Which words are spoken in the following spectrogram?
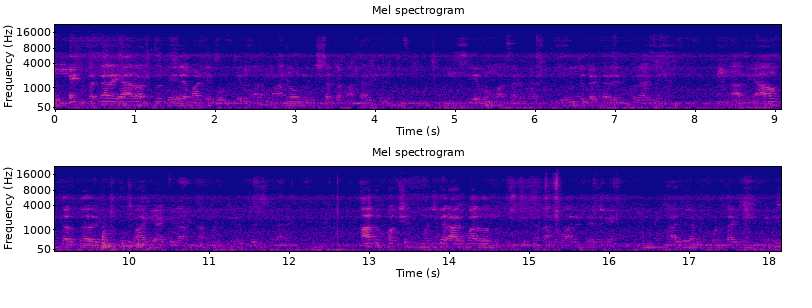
ಈ ಪ್ರಕಾರ ಯಾರು ಅಷ್ಟು ಧೈರ್ಯ ಮಾಡ್ಲಿಕ್ಕೆ ಹೋಗ್ತಿಲ್ಲ. ನಾನು ಮಿನಿಸ್ಟರ್ ಹತ್ರ ಮಾತಾಡಿದ್ದೀನಿ. ಸಿ ಎಂ ಮಾತಾಡಿದ್ದಾರೆ. ಎಲ್ಲಿ ಬೇಕಾದ್ರೆ ಎನ್ಕ್ವೈರಿ ಆಗಲಿ. ನಾನು ಯಾವ ಥರದ ಭಾಗಿಯಾಗಿಲ್ಲ ಅಂತ ಮಂತ್ರಿಗಳು ತಿಳಿಸಿದ್ದಾರೆ. ಆದ್ರೂ ಪಕ್ಷಕ್ಕೆ ಮುಜುಗರ ಆಗಬಾರ್ದು ಅನ್ನೋ ದೃಷ್ಟಿಯಿಂದ ನಾನು ವಾಲಂಟಿಯರ್ಗೆ ರಾಜೀನಾಮೆ ಕೊಡ್ತಾ ಇದ್ದೀನಿ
